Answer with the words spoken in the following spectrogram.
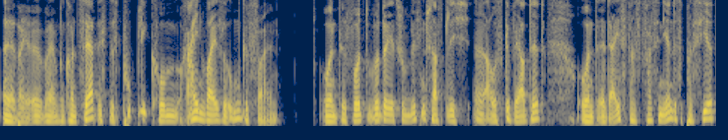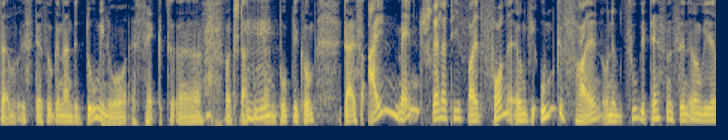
äh, bei, äh, beim Konzert ist das Publikum reihenweise umgefallen? Und es wird, wird jetzt schon wissenschaftlich äh, ausgewertet. Und äh, da ist was Faszinierendes passiert. Da ist der sogenannte Domino-Effekt äh, verstanden mhm. im Publikum. Da ist ein Mensch relativ weit vorne irgendwie umgefallen und im Zuge dessen sind irgendwie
